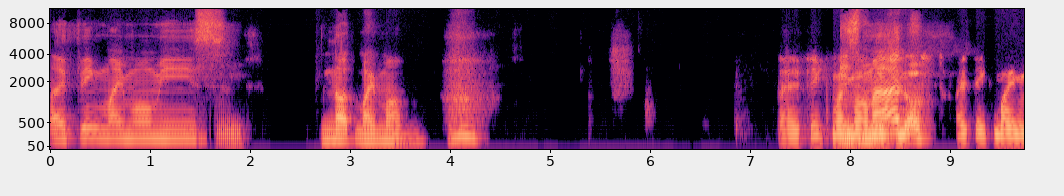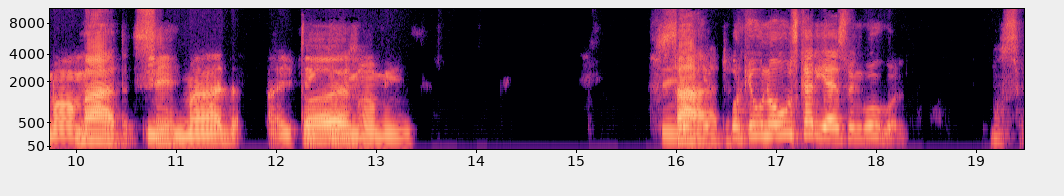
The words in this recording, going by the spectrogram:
I think my mom is. Not my mom. I think my Is mom mad? is lost. I think my mom Mad, is sí. mad. I think Todo my eso. mom is. Sí. Sad. Porque uno buscaría eso en Google. No sé.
